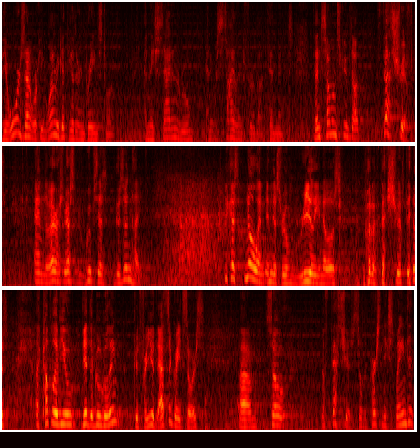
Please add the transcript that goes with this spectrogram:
the awards aren't working, why don't we get together and brainstorm? And they sat in a room, and it was silent for about 10 minutes. Then someone screams out, Festschrift. And the rest of the group says, Gesundheit. because no one in this room really knows what a Festschrift is. A couple of you did the Googling. Good for you. That's a great source. Um, so the Festschrift, so the person explained it.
